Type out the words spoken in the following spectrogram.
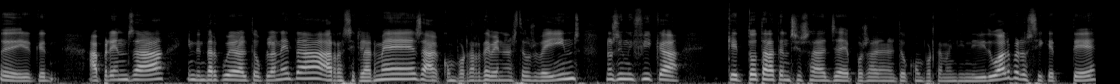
De dir que aprens a intentar cuidar el teu planeta, a reciclar més, a comportar-te bé amb els teus veïns. No significa que tota l'atenció s'ha de posar en el teu comportament individual, però sí que té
